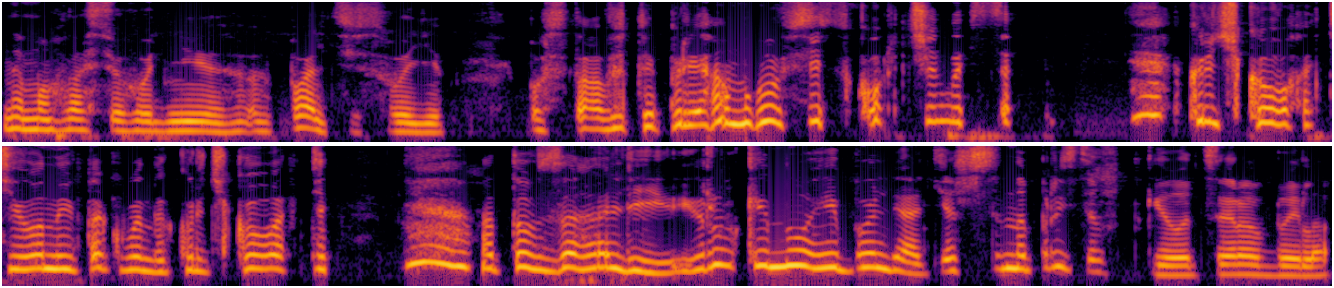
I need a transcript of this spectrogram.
не могла сьогодні е, пальці свої поставити прямо, всі скорчилися. Крючковаті, вони так мене крючковаті. А то взагалі і руки, ноги болять. Я ж все на присядки оце робила.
